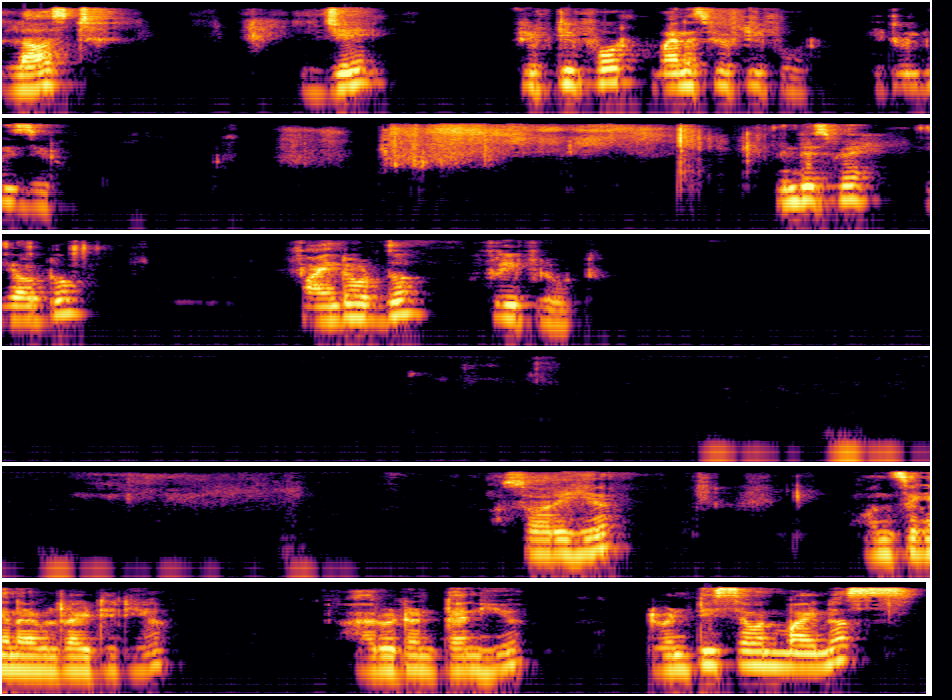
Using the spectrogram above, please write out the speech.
Last, J, 54 minus 54. It will be 0. In this way, you have to find out the free float. Sorry here. Once again, I will write it here. I have written 10 here. 27 minus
